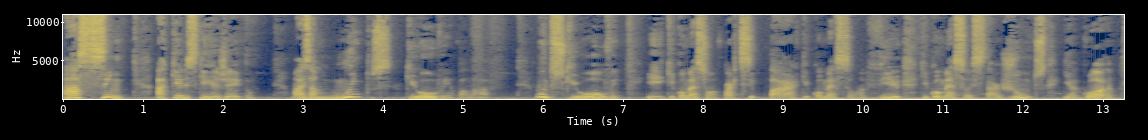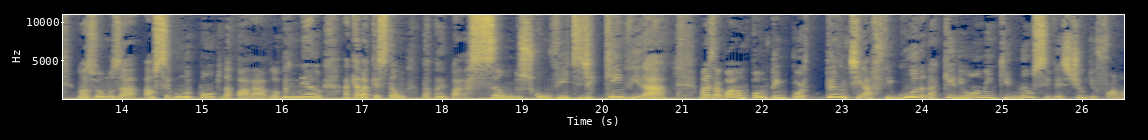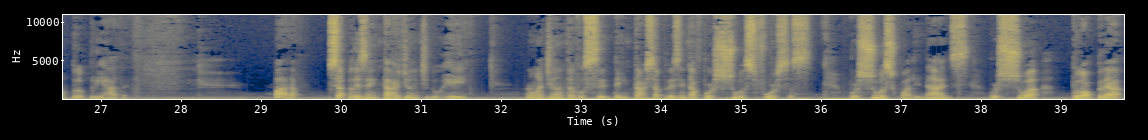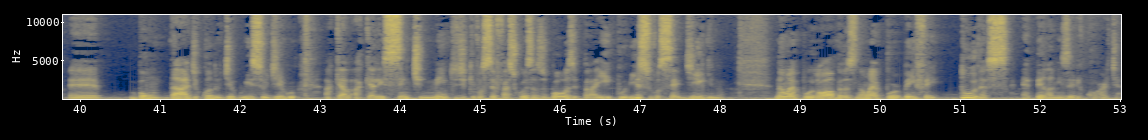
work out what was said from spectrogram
Assim, aqueles que rejeitam mas há muitos que ouvem a palavra, muitos que ouvem e que começam a participar, que começam a vir, que começam a estar juntos. E agora nós vamos a, ao segundo ponto da parábola. O primeiro, aquela questão da preparação, dos convites, de quem virá. Mas agora um ponto importante a figura daquele homem que não se vestiu de forma apropriada. Para se apresentar diante do rei, não adianta você tentar se apresentar por suas forças, por suas qualidades, por sua própria é, bondade. Quando digo isso, eu digo aquele sentimento de que você faz coisas boas e para ir, por isso você é digno. Não é por obras, não é por benfeituras, é pela misericórdia.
